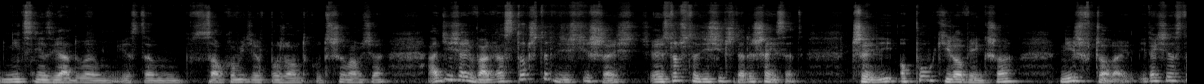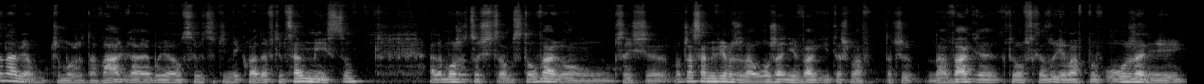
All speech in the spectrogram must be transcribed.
nic nie zjadłem, jestem całkowicie w porządku, trzymam się. A dzisiaj waga 146, e, 144 600, czyli o pół kilo większa niż wczoraj. I tak się zastanawiam, czy może ta waga, bo ja ją sobie codziennie kładę w tym samym miejscu, ale może coś tam z tą wagą, w sensie, no czasami wiem, że na ułożenie wagi też ma, znaczy na wagę, którą wskazuje ma wpływ ułożenie jej,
